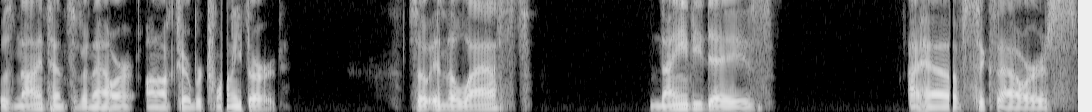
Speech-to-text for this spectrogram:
was nine tenths of an hour on October 23rd. So in the last 90 days, I have six hours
